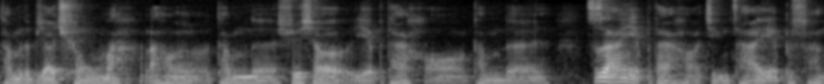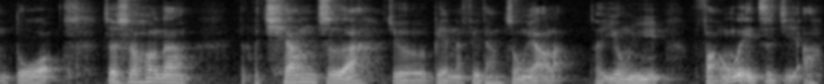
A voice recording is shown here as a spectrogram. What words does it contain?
他们的比较穷嘛，然后他们的学校也不太好，他们的治安也不太好，警察也不是很多。这时候呢。这个枪支啊，就变得非常重要了，它用于防卫自己啊。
